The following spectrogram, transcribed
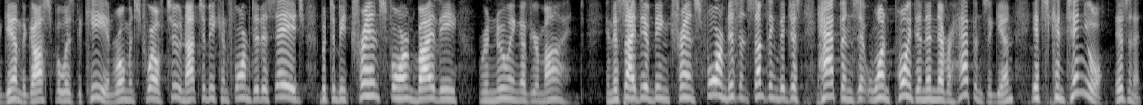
Again, the gospel is the key in Romans 12, 2, not to be conformed to this age, but to be transformed by the renewing of your mind. And this idea of being transformed isn't something that just happens at one point and then never happens again. It's continual, isn't it?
